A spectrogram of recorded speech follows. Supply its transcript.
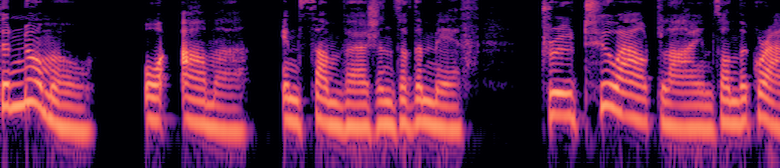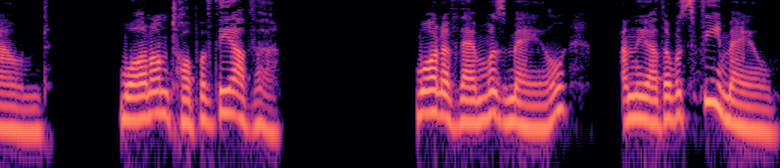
The Nomo, or Ama in some versions of the myth, drew two outlines on the ground, one on top of the other. One of them was male, and the other was female.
